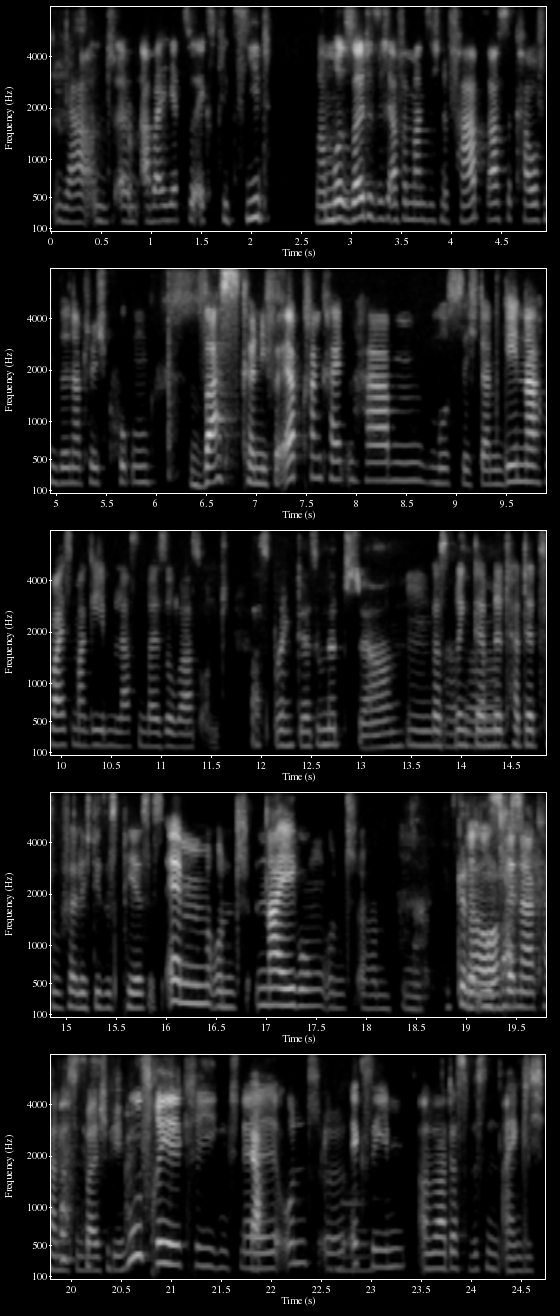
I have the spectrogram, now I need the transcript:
Ja, und ähm, aber jetzt so explizit, man muss, sollte sich auch, wenn man sich eine Farbrasse kaufen will, natürlich gucken, was können die für Erbkrankheiten haben, muss sich dann Gennachweis mal geben lassen bei sowas und Was bringt der so mit? Ja, mh, was bringt der Also- mit? Hat der zufällig dieses PSSM und Neigung und ähm, der genau. was- Isländer kann was zum Beispiel Hufrehe kriegen schnell und äh, Genau. Exem, aber das wissen eigentlich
